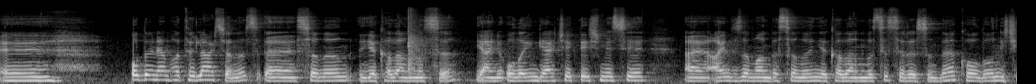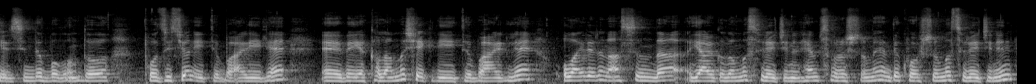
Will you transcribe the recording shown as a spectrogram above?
Ee, o dönem hatırlarsanız e, sanığın yakalanması, yani olayın gerçekleşmesi, e, aynı zamanda sanığın yakalanması sırasında kolluğun içerisinde bulunduğu pozisyon itibariyle e, ve yakalanma şekli itibariyle olayların aslında yargılama sürecinin hem soruşturma hem de koşturma sürecinin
